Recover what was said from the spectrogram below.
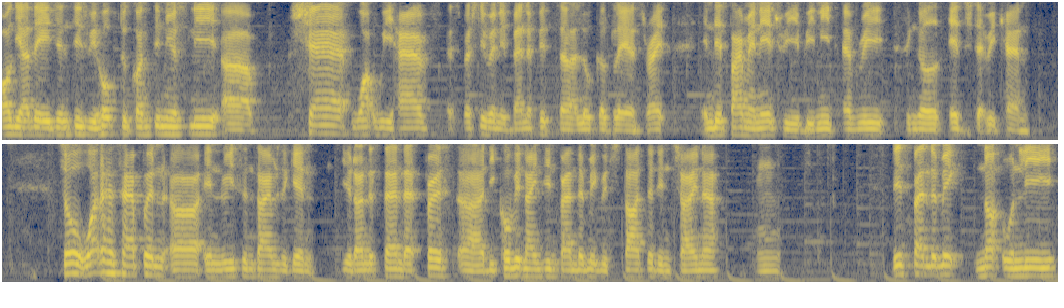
all the other agencies, we hope to continuously uh, share what we have, especially when it benefits uh, local players, right? In this time and age, we, we need every single edge that we can. So, what has happened uh, in recent times? Again, you'd understand that first, uh, the COVID 19 pandemic, which started in China. Mm, this pandemic not only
